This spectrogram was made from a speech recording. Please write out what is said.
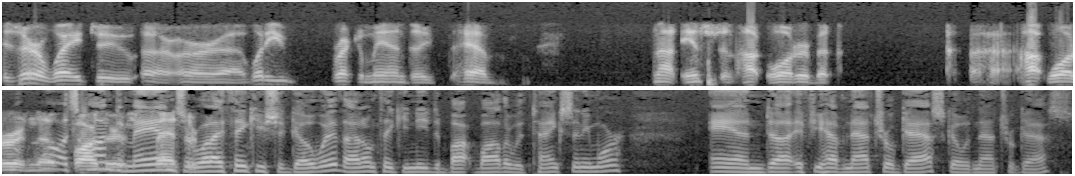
is there a way to, uh, or uh, what do you recommend to have? Not instant hot water, but uh, hot water in the well, it's on demands or what I think you should go with. I don't think you need to bo- bother with tanks anymore. And uh, if you have natural gas, go with natural gas.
